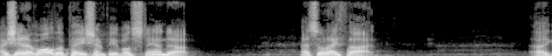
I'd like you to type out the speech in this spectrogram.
I should have all the patient people stand up. That's what I thought. Uh,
